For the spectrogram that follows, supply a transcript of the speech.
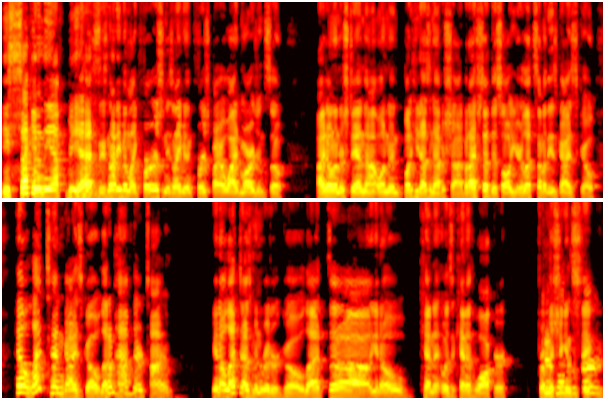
He's second in the FBS. He's not even like first, and he's not even first by a wide margin. So I don't understand that one, and but he doesn't have a shot. But I've said this all year. Let some of these guys go. Hell, let ten guys go. Let them have their time. You know, let Desmond Ridder go. Let uh, you know, Kenneth was it Kenneth Walker from Kenneth Michigan Walker State.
